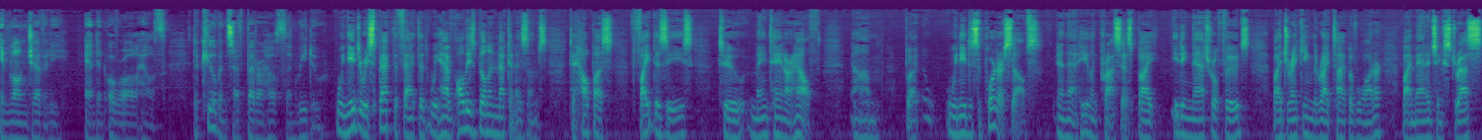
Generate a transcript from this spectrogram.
in longevity and in overall health. The Cubans have better health than we do. We need to respect the fact that we have all these built in mechanisms to help us fight disease, to maintain our health. Um, but we need to support ourselves in that healing process by eating natural foods, by drinking the right type of water, by managing stress,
